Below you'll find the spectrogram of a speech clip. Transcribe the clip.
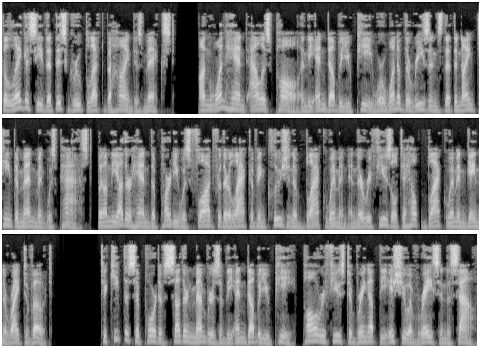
The legacy that this group left behind is mixed. On one hand Alice Paul and the NWP were one of the reasons that the 19th Amendment was passed, but on the other hand the party was flawed for their lack of inclusion of black women and their refusal to help black women gain the right to vote. To keep the support of Southern members of the NWP, Paul refused to bring up the issue of race in the South.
